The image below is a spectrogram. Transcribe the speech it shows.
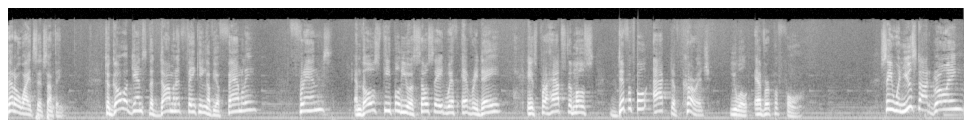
Theodore White said something. To go against the dominant thinking of your family, friends, and those people you associate with every day is perhaps the most difficult act of courage you will ever perform. See, when you start growing,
